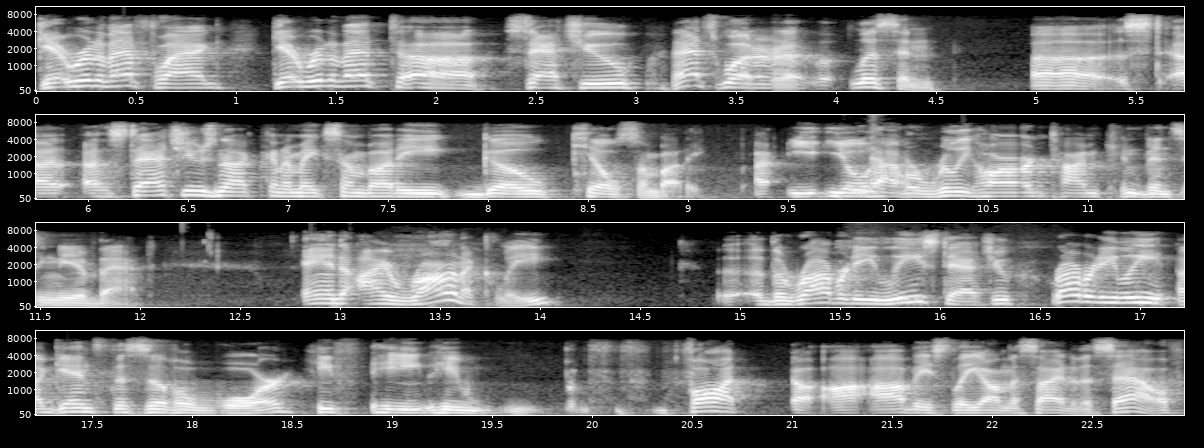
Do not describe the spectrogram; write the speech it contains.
get rid of that flag, get rid of that uh, statue. That's what. Uh, listen, uh, st- uh, a statue's not gonna make somebody go kill somebody. Uh, you'll no. have a really hard time convincing me of that. And ironically, uh, the Robert E. Lee statue. Robert E. Lee against the Civil War. He he he fought obviously on the side of the South.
